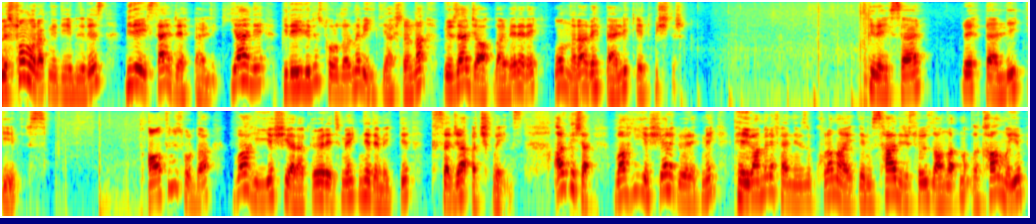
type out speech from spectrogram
Ve son olarak ne diyebiliriz? Bireysel rehberlik. Yani bireylerin sorularına ve ihtiyaçlarına özel cevaplar vererek onlara rehberlik etmiştir. Bireysel rehberlik diyebiliriz. Altıncı soruda vahiy yaşayarak öğretmek ne demektir? Kısaca açıklayınız. Arkadaşlar vahiy yaşayarak öğretmek Peygamber Efendimizin Kur'an ayetlerini sadece sözle anlatmakla kalmayıp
